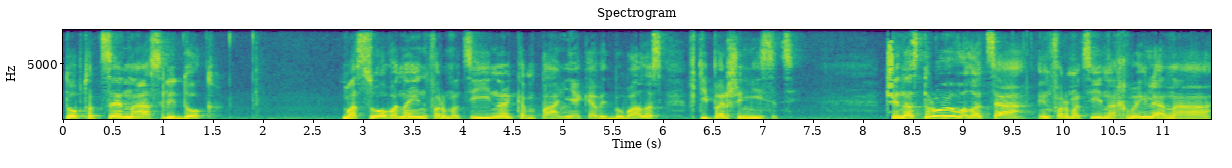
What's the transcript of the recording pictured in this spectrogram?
Тобто це наслідок масованої інформаційної кампанії, яка відбувалась в ті перші місяці. Чи настроювала ця інформаційна хвиля на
